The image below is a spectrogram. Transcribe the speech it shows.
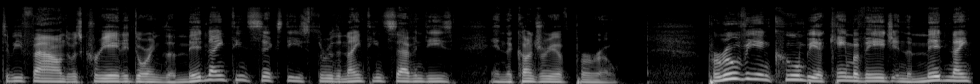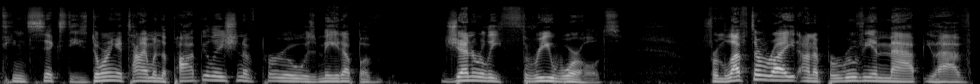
to be found was created during the mid 1960s through the 1970s in the country of Peru. Peruvian cumbia came of age in the mid 1960s during a time when the population of Peru was made up of generally three worlds. From left to right on a Peruvian map, you have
